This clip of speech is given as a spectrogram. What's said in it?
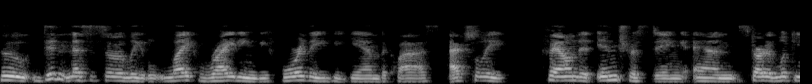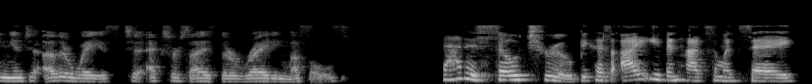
who didn't necessarily like writing before they began the class actually found it interesting and started looking into other ways to exercise their writing muscles. That is so true because I even had someone say,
